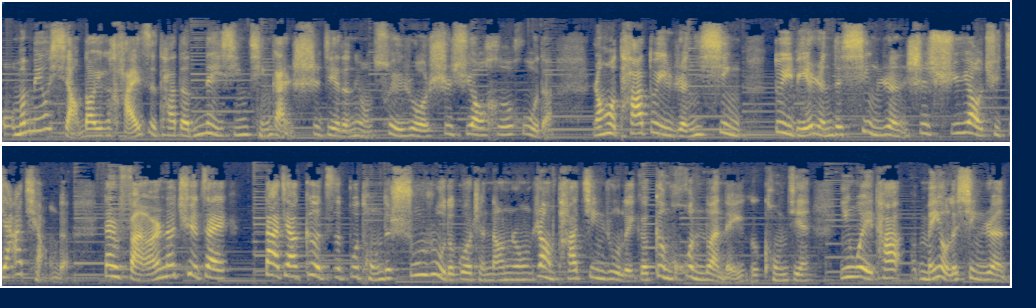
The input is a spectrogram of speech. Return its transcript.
我们没有想到一个孩子他的内心情感世界的那种脆弱是需要呵护的，然后他对人性、对别人的信任是需要去加强的。但是反而呢，却在大家各自不同的输入的过程当中，让他进入了一个更混乱的一个空间，因为他没有了信任，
